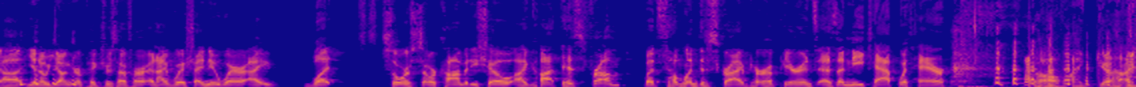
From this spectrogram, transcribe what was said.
uh, you know, younger pictures of her, and I wish I knew where I, what source or comedy show I got this from, but someone described her appearance as a kneecap with hair. Oh my god.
